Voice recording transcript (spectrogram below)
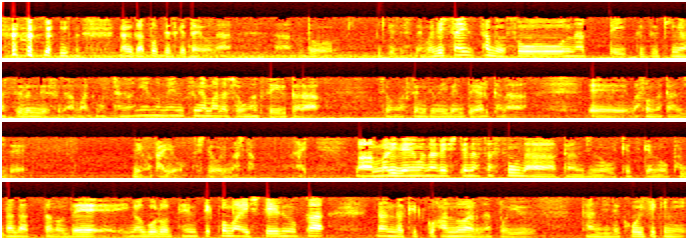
なんか取ってつけたようなことをてですね、まあ、実際多分そうなっていく気がするんですが、まあ、でも茶影のメンツがまだ小学生いるから小学生向けのイベントやるかな、えー、まあ、そんな感じで電話対応しておりました、はいまあ、あんまり電話慣れしてなさそうな感じの受付の方だったので今頃てんてこまいしているのかなんだ結構反応あるなという感じで好意的に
